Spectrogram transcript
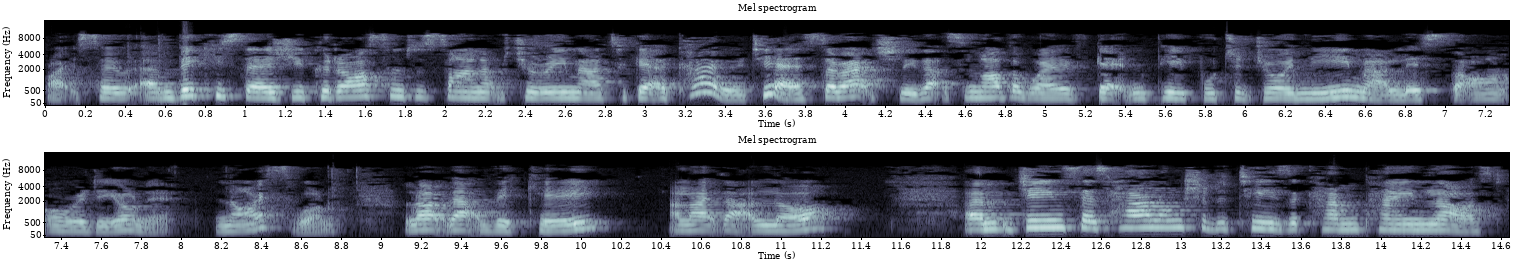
Right. So, um, Vicky says you could ask them to sign up to your email to get a code. Yeah. So actually that's another way of getting people to join the email list that aren't already on it. Nice one. I like that, Vicky. I like that a lot. Um, Jean says, how long should a teaser campaign last?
